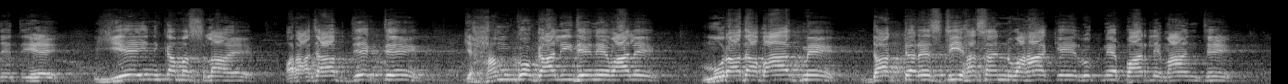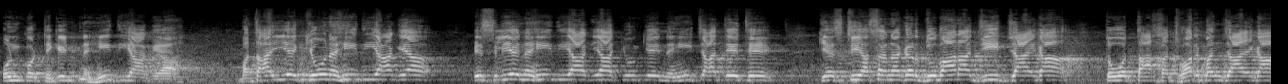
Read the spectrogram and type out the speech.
देते हैं। ये इनका मसला है। और आज आप देखते हैं कि हमको गाली देने वाले मुरादाबाद में डॉक्टर एस टी हसन वहाँ के रुकने पार्लियामान थे। उनको टिकट नहीं दिया गया। बताइए क्यों नहीं दिया गया? इसलिए नहीं दिया गया क्योंकि नहीं चाहते थे कि एस टी हसन अगर दोबारा जीत जाएगा तो वो ताकतवर बन जाएगा।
